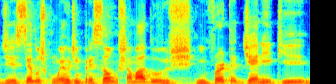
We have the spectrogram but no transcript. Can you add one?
de selos com erro de impressão, chamados Inverted Jenny, que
